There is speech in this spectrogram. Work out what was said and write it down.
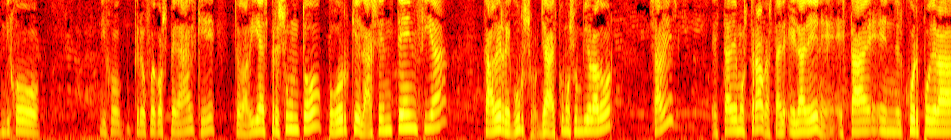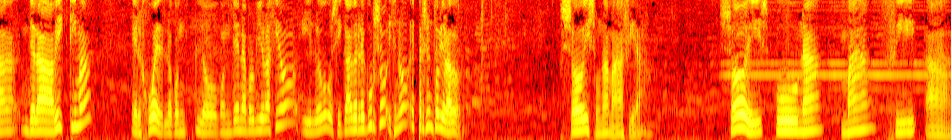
Dijo, dijo, creo fue Cospedal, que todavía es presunto porque la sentencia cabe recurso. Ya, es como si un violador, ¿sabes? Está demostrado que hasta el, el ADN está en el cuerpo de la, de la víctima, el juez lo, con- lo condena por violación y luego, si cabe recurso, dice, no, es presunto violador. Sois una mafia. Sois una mafia.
